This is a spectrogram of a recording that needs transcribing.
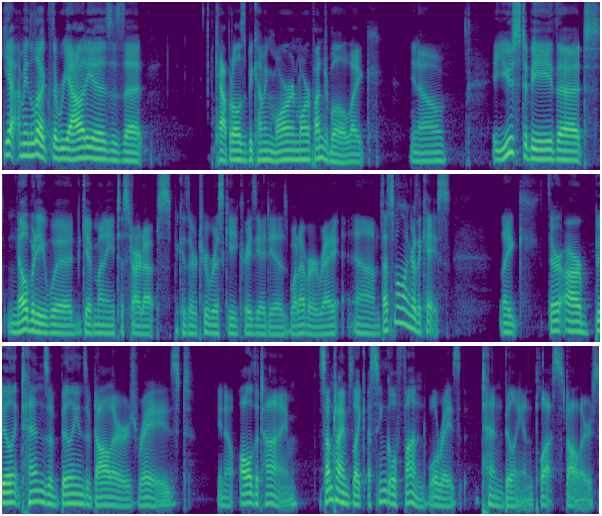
yeah, I mean, look, the reality is is that capital is becoming more and more fungible. Like, you know, it used to be that nobody would give money to startups because they're too risky, crazy ideas, whatever, right? Um, that's no longer the case. Like, there are billion, tens of billions of dollars raised, you know, all the time. Sometimes, like a single fund will raise 10 billion plus dollars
